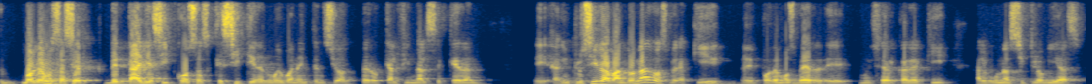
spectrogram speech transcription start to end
volvemos a hacer detalles y cosas que sí tienen muy buena intención, pero que al final se quedan eh, inclusive abandonados. Aquí eh, podemos ver eh, muy cerca de aquí algunas ciclovías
